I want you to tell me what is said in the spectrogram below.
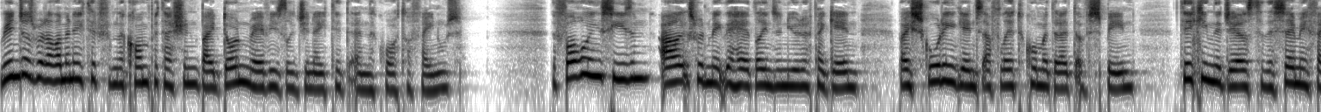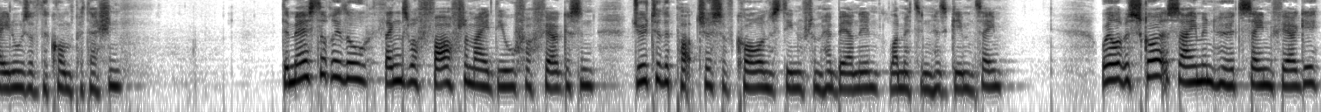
Rangers were eliminated from the competition by Don Revie's Leeds United in the quarter-finals. The following season, Alex would make the headlines in Europe again by scoring against Atletico Madrid of Spain, taking the Gers to the semi-finals of the competition. Domestically, though, things were far from ideal for Ferguson due to the purchase of Colin Stein from Hibernian, limiting his game time. While it was Scot Symon who had signed Fergie,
